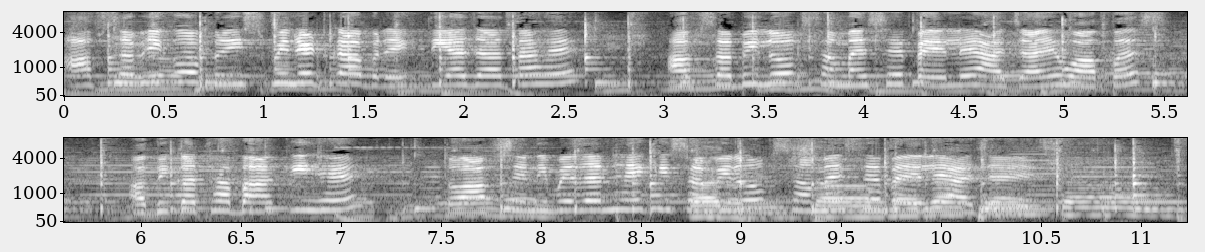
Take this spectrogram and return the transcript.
आप सभी को 20 मिनट का ब्रेक दिया जाता है। आप सभी लोग समय से पहले आ जाए वापस। अभी कथा बाकी है तो आपसे निवेदन है कि सभी लोग समय से पहले आ जाए।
